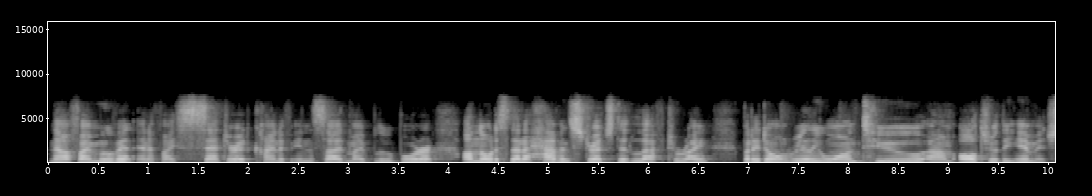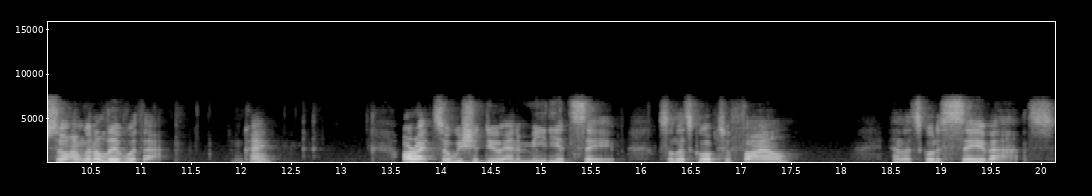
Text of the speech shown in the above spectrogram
Now if I move it and if I center it kind of inside my blue border, I'll notice that I haven't stretched it left to right, but I don't really want to um, alter the image. So I'm going to live with that. Okay? Alright, so we should do an immediate save. So let's go up to File, and let's go to Save As.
